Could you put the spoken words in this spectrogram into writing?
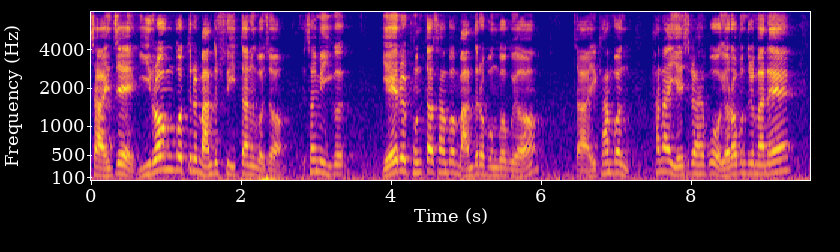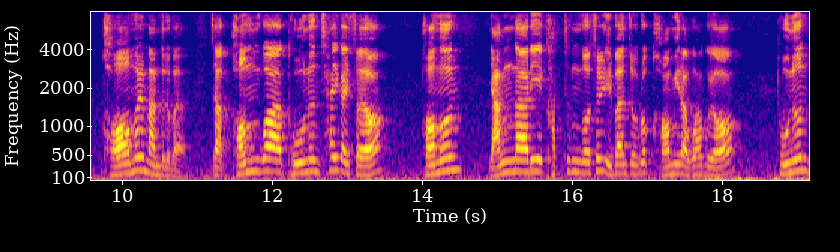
자, 이제 이런 것들을 만들 수 있다는 거죠. 선생님이 이거 예를 본따서 한번 만들어 본 거고요. 자, 이렇게 한번 하나 예시를 하고 여러분들만의 검을 만들어 봐요. 자, 검과 도는 차이가 있어요. 검은 양날이 같은 것을 일반적으로 검이라고 하고요. 도는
